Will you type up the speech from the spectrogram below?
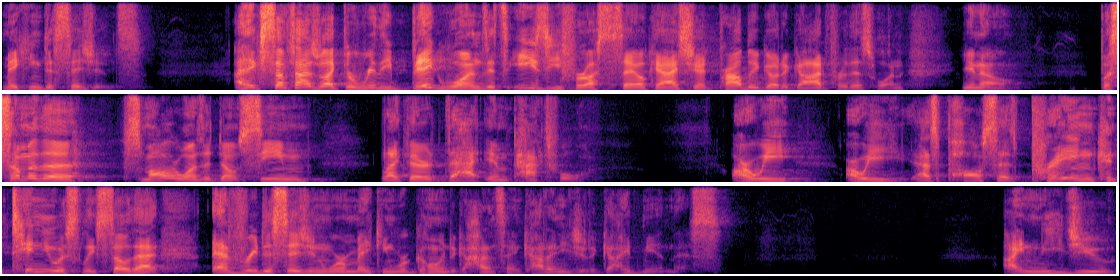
making decisions? I think sometimes, like the really big ones, it's easy for us to say, okay, I should probably go to God for this one, you know. But some of the smaller ones that don't seem like they're that impactful, are we, are we, as Paul says, praying continuously so that every decision we're making, we're going to God and saying, God, I need you to guide me in this. I need you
